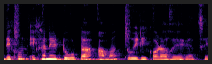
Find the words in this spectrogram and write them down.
দেখুন, এখানে ডোটা আমার তৈরি করা হয়ে গেছে।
